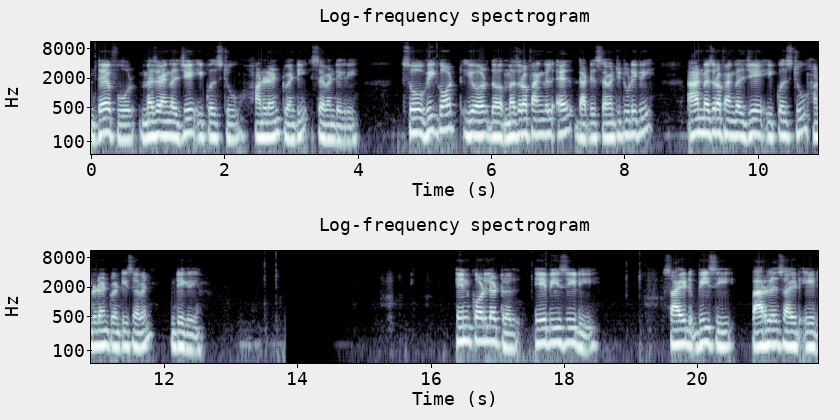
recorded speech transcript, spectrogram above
Therefore, measure angle J equals to 127 degree. So we got here the measure of angle L that is 72 degree and measure of angle J equals to 127 degree. In quadrilateral ABCD, side BC parallel side AD,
